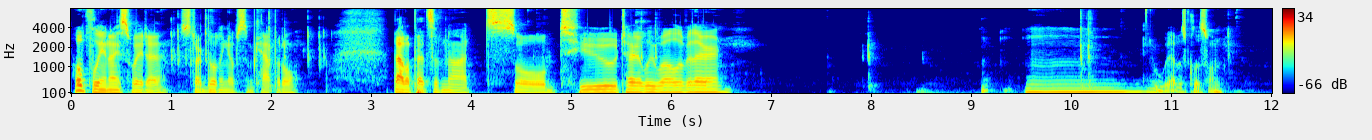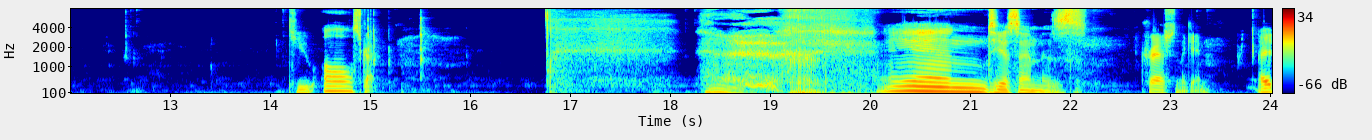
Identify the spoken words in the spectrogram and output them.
hopefully a nice way to start building up some capital. Battle pets have not sold too terribly well over there. Mm, ooh, that was close one. Q all scrap. and TSM is crashed in the game. I,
